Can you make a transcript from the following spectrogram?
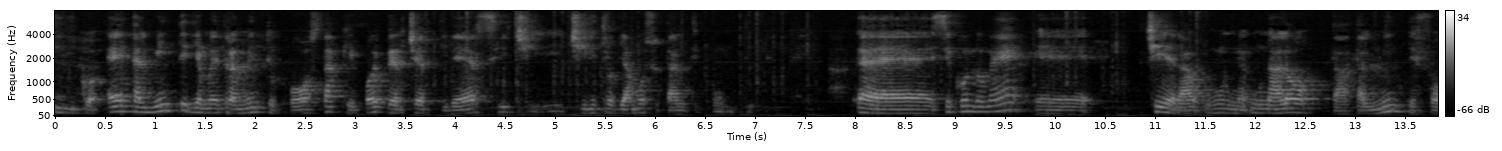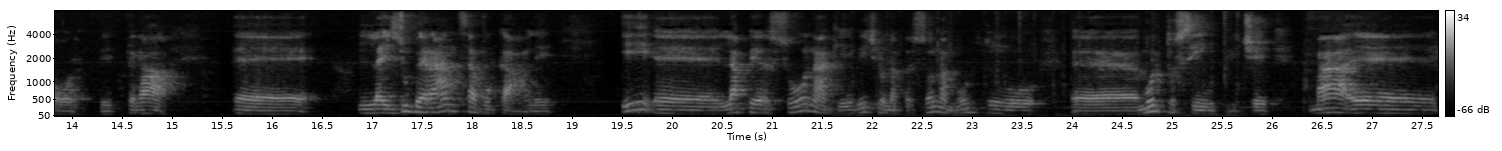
ti dico, è talmente diametralmente opposta che poi per certi versi ci, ci ritroviamo su tanti punti. Eh, secondo me eh, c'era un, una lotta talmente forte tra eh, l'esuberanza vocale e eh, la persona che invece è una persona molto, eh, molto semplice, ma eh,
